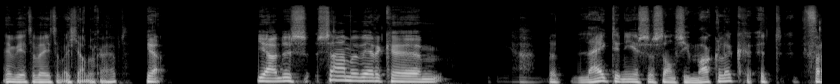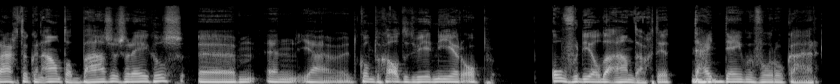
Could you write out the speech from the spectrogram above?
en weer te weten wat je aan elkaar hebt. Ja, dus samenwerken, ehm, ja, dat lijkt in eerste instantie makkelijk. Het, het vraagt ook een aantal basisregels. Ehm, en ja, het komt toch altijd weer neer op onverdeelde aandacht. Hè? Tijd Mhm. nemen voor elkaar.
